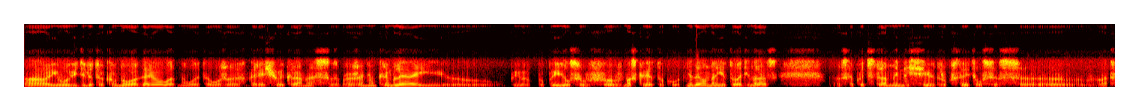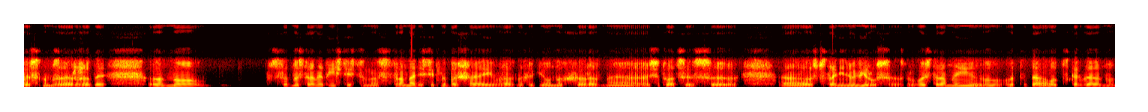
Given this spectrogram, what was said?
его видели только в Новоогарево, одного и того же горящего экрана с изображением Кремля, и э, появился в, Москве только вот недавно, и то один раз э, с какой-то странной миссией вдруг встретился с э, ответственным за РЖД. Но с одной стороны, это естественно. Страна действительно большая, и в разных регионах разная ситуация с распространением вируса. С другой стороны, это да, вот когда ну,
